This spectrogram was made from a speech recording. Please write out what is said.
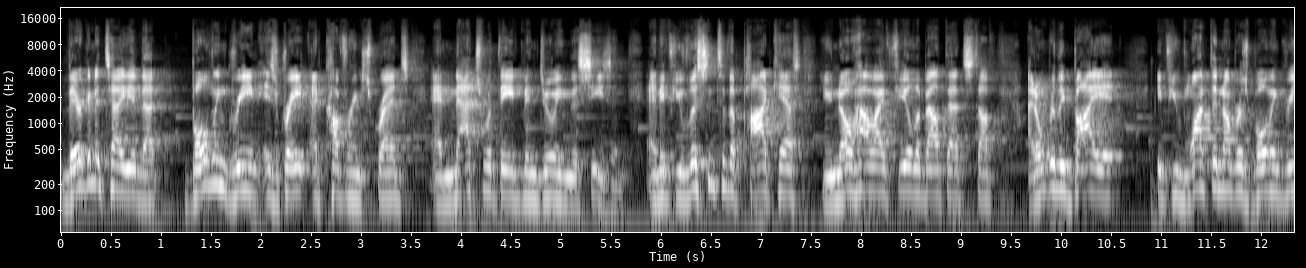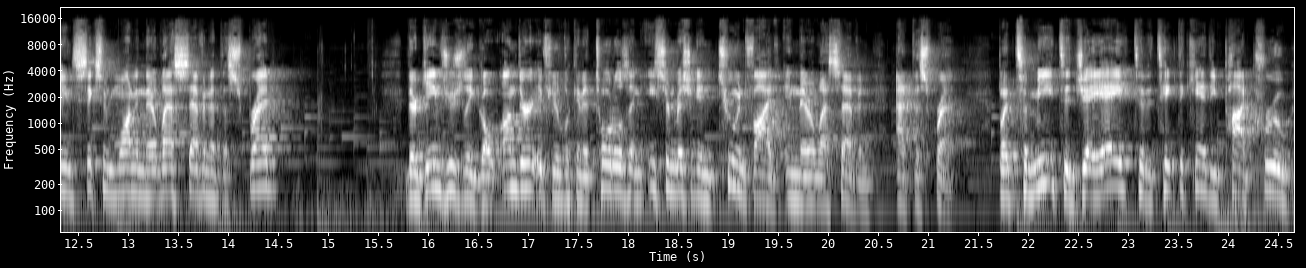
they're going to tell you that Bowling Green is great at covering spreads, and that's what they've been doing this season. And if you listen to the podcast, you know how I feel about that stuff. I don't really buy it. If you want the numbers, Bowling Green six and one in their last seven at the spread. Their games usually go under if you're looking at totals, and Eastern Michigan two and five in their last seven at the spread. But to me, to JA, to the Take the Candy Pod crew,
